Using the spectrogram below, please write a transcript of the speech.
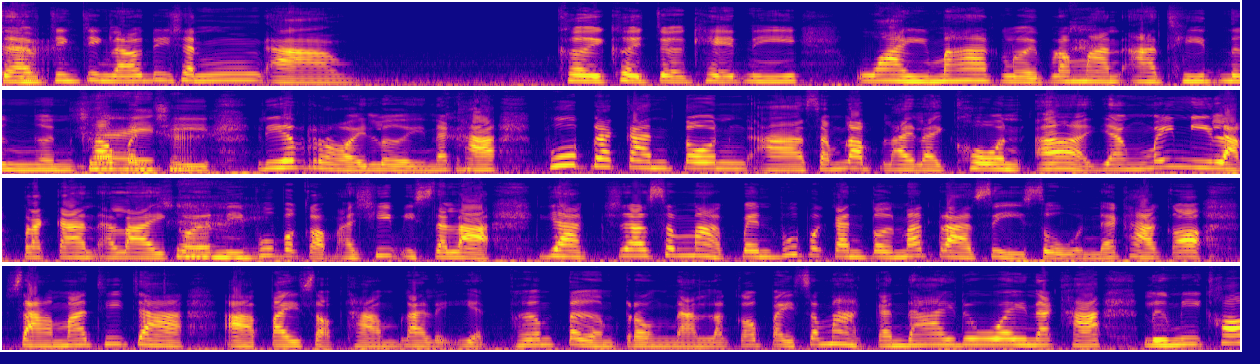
แต่ค่ะจริง ๆ แล้วดิฉันอ่า เคยเคยเจอเคสนี้ไวมากเลยประมาณอาทิตย์หนึ่งเงินเข้าใช่บัญชีเรียบร้อยเลยนะคะ ผู้ประกันตนอ่าสำหรับหลาย ๆ คนอ่ายังไม่มีหลักประกันอะไรใช่กรณีผู้ประกอบอาชีพอิสระ อยากจะสมัครเป็นผู้ประกันตนมาตรา 40 นะคะ ก็สามารถที่จะอ่าไปสอบถามรายละเอียดเพิ่มเติมตรงนั้น แล้วก็ไปสมัครกันได้ด้วยนะคะ หรือมีข้อ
